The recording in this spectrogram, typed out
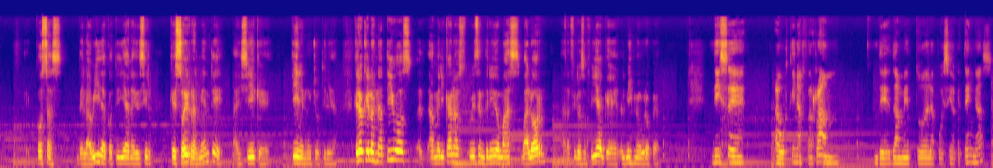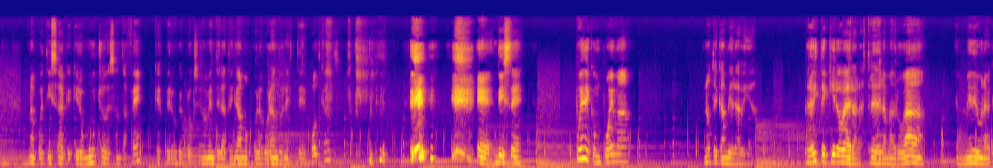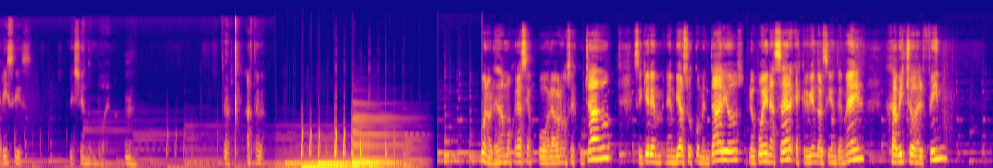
cosas de la vida cotidiana y decir que soy realmente, ahí sí que tiene mucha utilidad. Creo que los nativos eh, americanos hubiesen tenido más valor a la filosofía que el mismo europeo. Dice Agustina Ferrán de Dame toda la poesía que tengas, una poetisa que quiero mucho de Santa Fe, que espero que próximamente la tengamos colaborando en este podcast. Eh, dice, Puede que un poema no te cambie la vida, pero hoy te quiero ver a las 3 de la madrugada, en medio de una crisis, leyendo un poema. Mm. Hasta acá. Bueno, les damos gracias por habernos escuchado. Si quieren enviar sus comentarios, lo pueden hacer escribiendo al siguiente mail, javichodelfin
